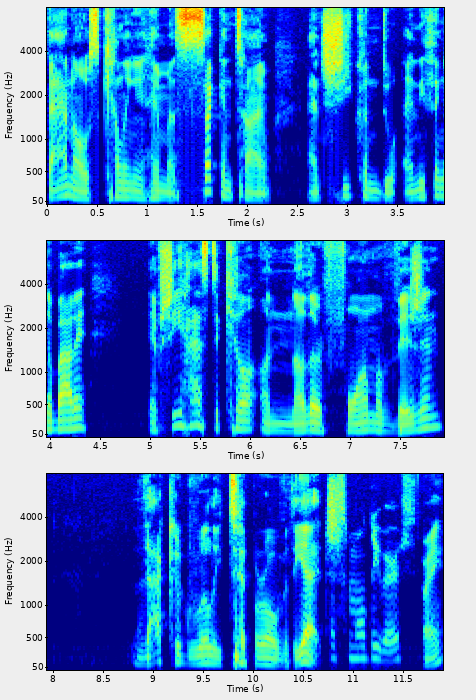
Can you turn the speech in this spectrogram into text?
Thanos killing him a second time and she couldn't do anything about it if she has to kill another form of vision, that could really tip her over the edge, That's multiverse. right?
